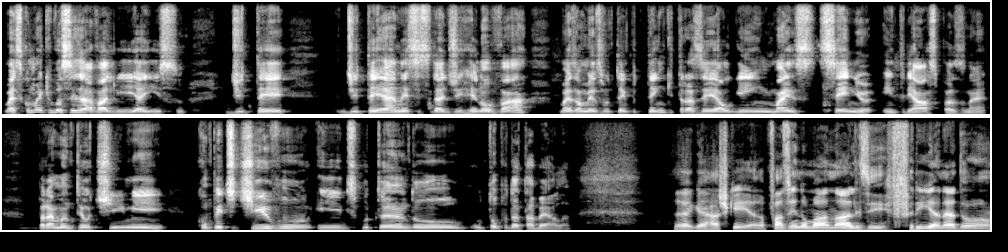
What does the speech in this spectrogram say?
mas como é que você avalia isso de ter, de ter a necessidade de renovar, mas ao mesmo tempo tem que trazer alguém mais sênior, entre aspas, né, para manter o time competitivo e disputando o topo da tabela? É, Guerra, acho que ah, fazendo uma análise fria, né, do,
